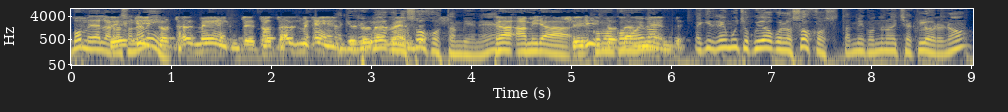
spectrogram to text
Vos me das la Sí, razón a mí. Totalmente, totalmente. Hay que tener cuidado con totalmente. los ojos también, ¿eh? Ah, mira, Sí, ¿cómo, cómo, Emma? totalmente. Hay que tener mucho cuidado con los ojos también cuando uno echa cloro, ¿no?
